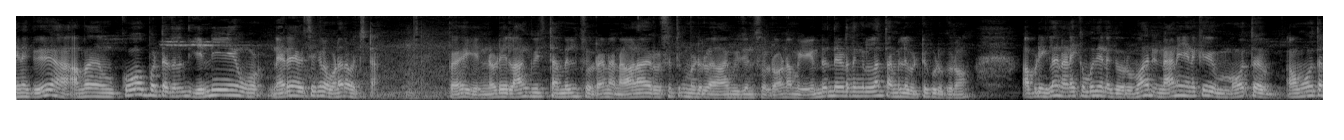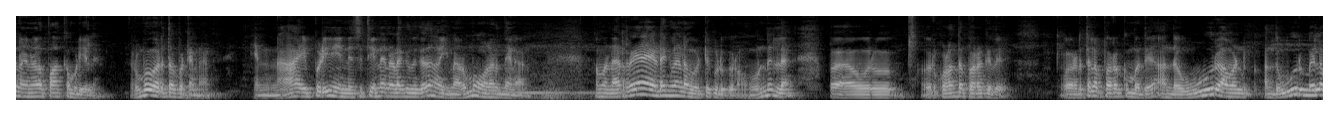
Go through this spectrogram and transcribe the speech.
எனக்கு அவன் கோவப்பட்டதுலேருந்து என்னையே நிறைய விஷயங்களை உணர வச்சுட்டான். இப்போ என்னுடைய லாங்குவேஜ் தமிழ்னு சொல்கிறேன் நான் நாலாயிரம் வருஷத்துக்கு முன்னாடி உள்ள லாங்குவேஜ்னு சொல்கிறோம் நம்ம எந்தெந்த இடத்துங்கள்லாம் தமிழை விட்டு கொடுக்குறோம் அப்படிங்கலாம் நினைக்கும் போது எனக்கு ஒரு மாதிரி நானே எனக்கு முகத்தை அவன் முகத்தை நான் என்னால் பார்க்க முடியல. ரொம்ப வருத்தப்பட்டேன் நான். என் நான் எப்படி என்னை சுற்றி என்ன நடக்குதுங்கிறத அன்றைக்கி நான் ரொம்ப உணர்ந்தேன் நான். நம்ம நிறையா இடங்களை நம்ம விட்டு கொடுக்குறோம். ஒன்றும் இல்லை. இப்போ ஒரு ஒரு குழந்தை பிறக்குது. ஒரு இடத்துல பிறக்கும்போது அந்த ஊர் அவன் அந்த ஊர் மேலே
